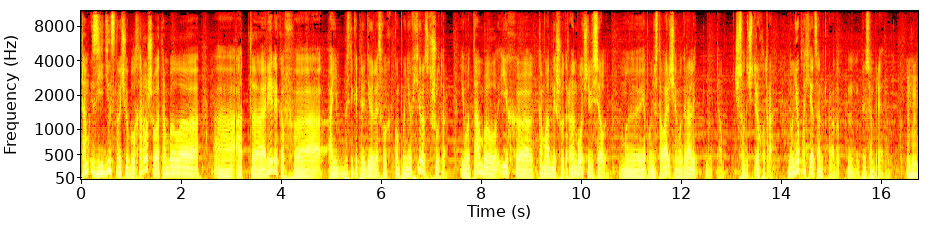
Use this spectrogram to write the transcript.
Там из единственного, чего было хорошего, там было э, от э, реликов, э, они быстренько переделали свой Company of Heroes в шутер. И вот там был их э, командный шутер, и он был очень веселый. Мы, я помню, с товарищем играли там, часов до 4 утра. Но у него плохие оценки, правда, при всем при этом. Угу.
